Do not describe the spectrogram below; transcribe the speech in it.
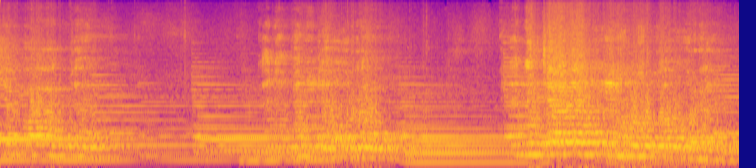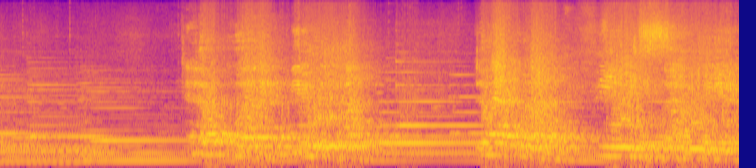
Seharusnya syafatan Kenapa tidak orang Karena jalan ilmu orang Dakwah ilham Dakwah fisabilillah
